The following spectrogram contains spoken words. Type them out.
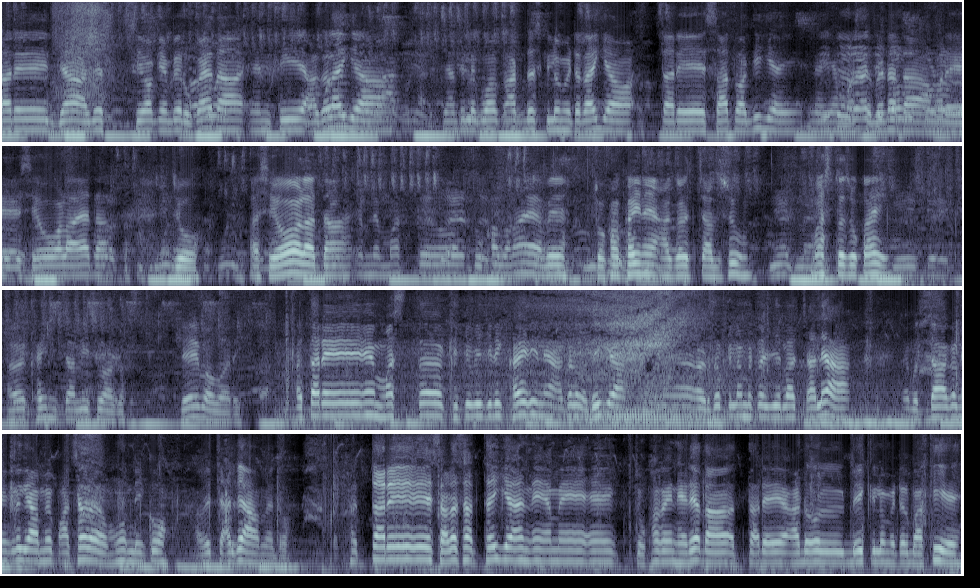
અત્યારે જ્યાં આજે સેવા કેમ્પે રોકાયા હતા, એનાથી આગળ આવી ગયા. ત્યાંથી લગભગ આઠ દસ કિલોમીટર આવી ગયા. અત્યારે સાત વાગી ગયા ને અહીંયા મસ્ત બેઠા હતા. અમારે સેવાવાળા આવ્યા હતા. જો, આ સેવાવાળા હતા. એમને મસ્ત ચોખા બનાવ્યા. હવે ચોખા ખાઈને આગળ ચાલશું. મસ્ત ચોખા હે. હવે ખાઈને ચાલીશું આગળ. જય બાબારી. અત્યારે મસ્ત ખીચડી વીચડી ખાઈને આગળ વધી ગયા. અડધો કિલોમીટર જેટલા ચાલ્યા. બધા આગળ નીકળી ગયા, અમે પાછળ, હું, નીકો. હવે ચાલ્યા અમે તો. અત્યારે સાડા સાત થઈ ગયા અને અમે ચોખા ખાઈને હેડ્યા હતા. અત્યારે આડોલ બે કિલોમીટર બાકી છે.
